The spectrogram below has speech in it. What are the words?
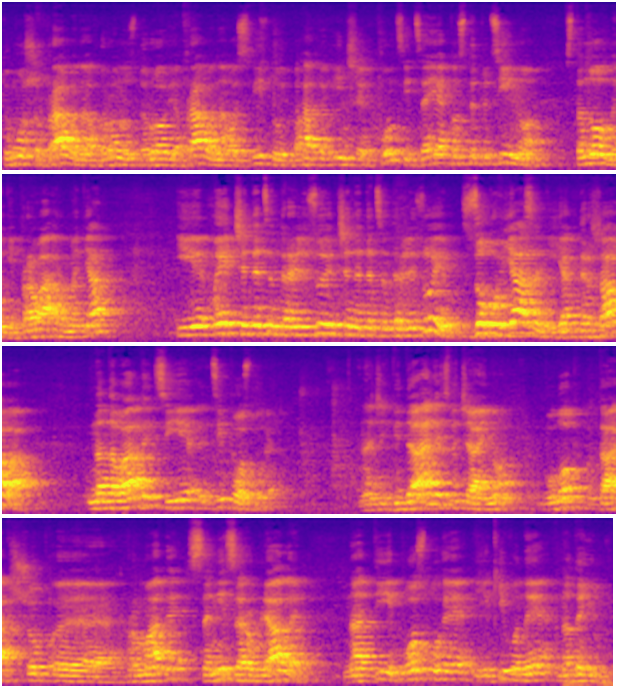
Тому що право на охорону здоров'я, право на освіту і багато інших функцій це є конституційно встановлені права громадян. І ми чи децентралізуємо, чи не децентралізуємо, зобов'язані як держава надавати ці, ці послуги. Значить, в ідеалі, звичайно, було б так, щоб е, громади самі заробляли на ті послуги, які вони надають.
